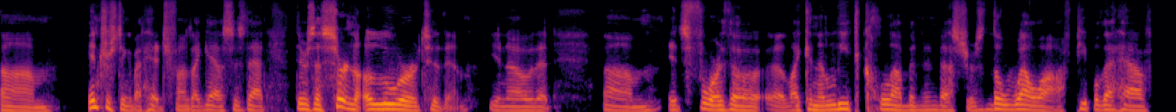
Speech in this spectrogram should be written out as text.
um, interesting about hedge funds i guess is that there's a certain allure to them you know that um, it's for the uh, like an elite club of investors the well off people that have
